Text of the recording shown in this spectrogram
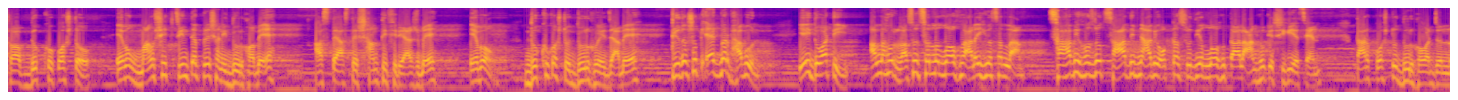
সব দুঃখ, কষ্ট এবং মানসিক চিন্তা প্রেশানি দূর হবে। আস্তে আস্তে শান্তি ফিরে আসবে এবং দুঃখ, কষ্ট দূর হয়ে যাবে। প্রিয় দর্শক, একবার ভাবুন, এই দোয়াটি আল্লাহর রাসূল সাল্লাল্লাহু আলাইহি ওয়াসাল্লাম সাহাবী হযরত সাদ ইবনে আবি ওয়াক্কাস রাদিয়াল্লাহু তাআলা আনহুকে শিখিয়েছেন তার কষ্ট দূর হওয়ার জন্য,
